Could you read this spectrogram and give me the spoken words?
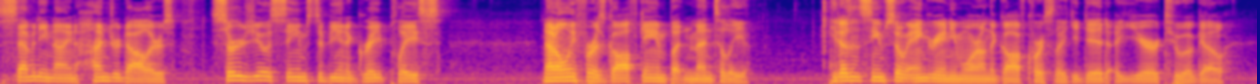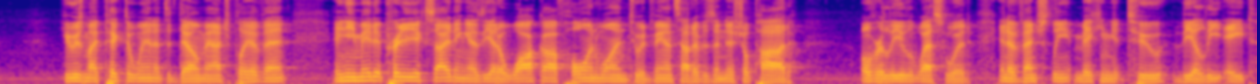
$7,900. Sergio seems to be in a great place, not only for his golf game, but mentally. He doesn't seem so angry anymore on the golf course like he did a year or two ago. He was my pick to win at the Dell Match Play event, and he made it pretty exciting as he had a walk off hole in one to advance out of his initial pod over Lee Westwood and eventually making it to the Elite Eight.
